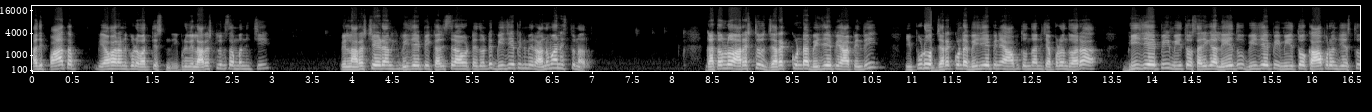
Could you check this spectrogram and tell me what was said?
అది పాత వ్యవహారానికి కూడా వర్తిస్తుంది. ఇప్పుడు వీళ్ళ అరెస్టులకు సంబంధించి వీళ్ళని అరెస్ట్ చేయడానికి బీజేపీ కలిసి రావట్లేదు అంటే బీజేపీని మీరు అనుమానిస్తున్నారు. గతంలో అరెస్టులు జరగకుండా బీజేపీ ఆపింది. ఇప్పుడు జరగకుండా బీజేపీని ఆపుతుందని చెప్పడం ద్వారా బీజేపీ మీతో సరిగా లేదు బీజేపీ మీతో కాపురం చేస్తూ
